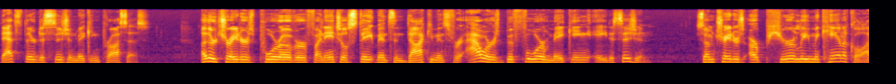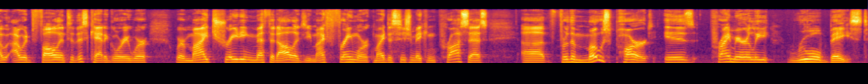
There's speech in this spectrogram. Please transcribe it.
That's their decision-making process. Other traders pore over financial statements and documents for hours before making a decision. Some traders are purely mechanical. I, I, would fall into this category where, where my trading methodology, my framework, my decision making process, uh, for the most part, is primarily rule based.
